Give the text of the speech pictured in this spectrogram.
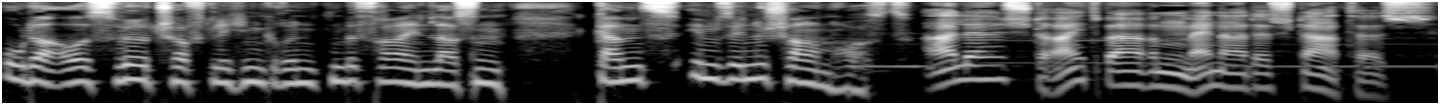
oder aus wirtschaftlichen Gründen befreien lassen, ganz im Sinne Scharnhorsts. Alle streitbaren Männer des Staates,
